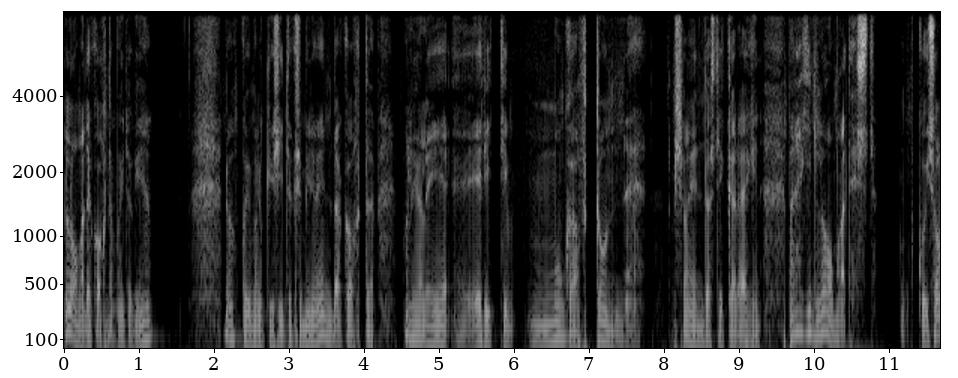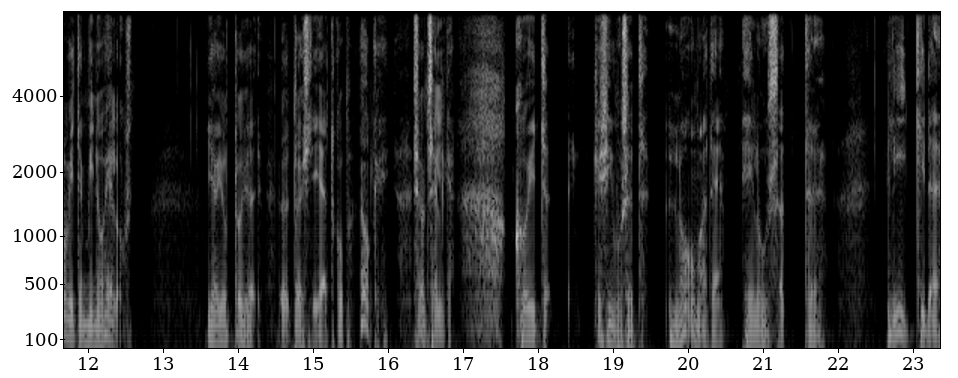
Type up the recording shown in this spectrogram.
loomade kohta muidugi, jah noh, kui mul küsitakse minu enda kohta, mul ei ole eriti mugav tunne, mis ma endast ikka räägin, ma räägin loomadest, kui soovite minu elust ja jutu tõesti jätkub, okei okay,, see on selge. kuid küsimused loomade, elusate liikide,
